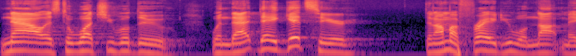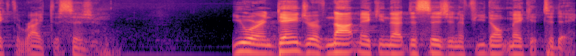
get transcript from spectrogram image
now as to what you will do, when that day gets here, then I'm afraid you will not make the right decision you are in danger of not making that decision if you don't make it today.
